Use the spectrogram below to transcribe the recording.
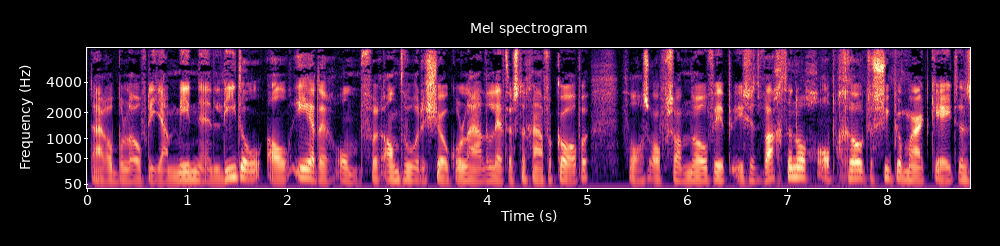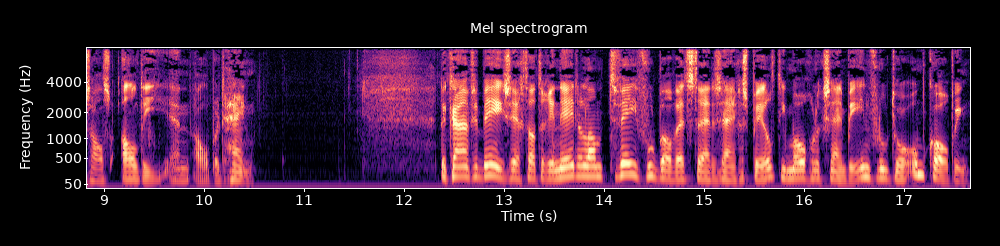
Daarop beloofden Jamin en Lidl al eerder om verantwoorde chocoladeletters te gaan verkopen. Volgens Oxfam Novib is het wachten nog op grote supermarktketens als Aldi en Albert Heijn. De KNVB zegt dat er in Nederland twee voetbalwedstrijden zijn gespeeld die mogelijk zijn beïnvloed door omkoping.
